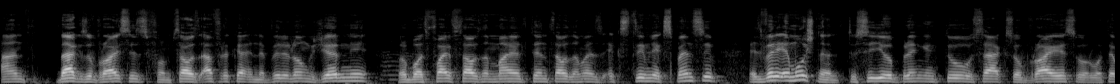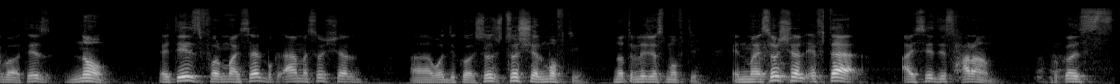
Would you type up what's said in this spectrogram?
and bags of rices from South Africa in a very long journey for about 5,000 miles, 10,000 miles. Extremely expensive. It's very emotional to see you bringing two sacks of rice or whatever it is. No. It is for myself because I'm a social, uh, what do you call it? So- social mufti, not religious mufti. In my social ifta, I say this haram because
